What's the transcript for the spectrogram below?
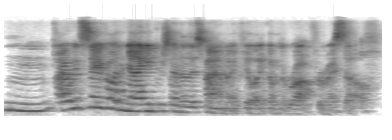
Hmm, I would say about ninety percent of the time, I feel like I'm the rock for myself.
